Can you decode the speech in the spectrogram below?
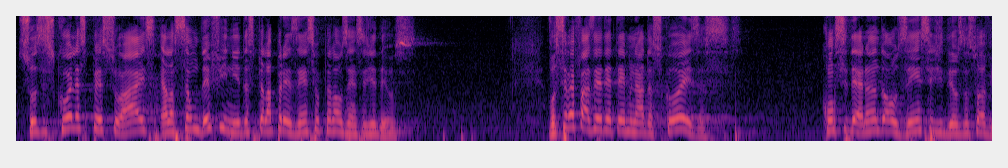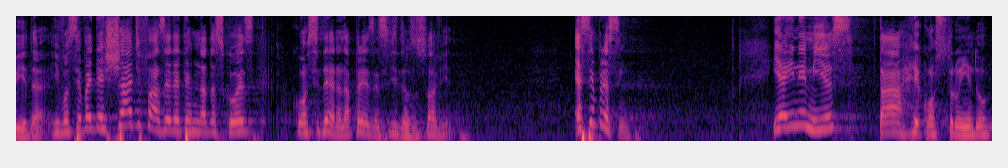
Suas escolhas pessoais, elas são definidas pela presença ou pela ausência de Deus. Você vai fazer determinadas coisas considerando a ausência de Deus na sua vida. E você vai deixar de fazer determinadas coisas considerando a presença de Deus na sua vida. É sempre assim. E aí Neemias está reconstruindo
